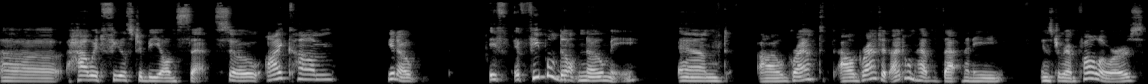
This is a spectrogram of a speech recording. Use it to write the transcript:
uh, how it feels to be on set. So I come, you know, if if people don't know me, and I'll grant I'll grant it, I don't have that many Instagram followers,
